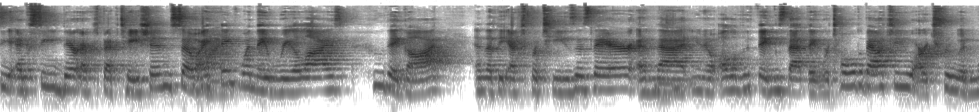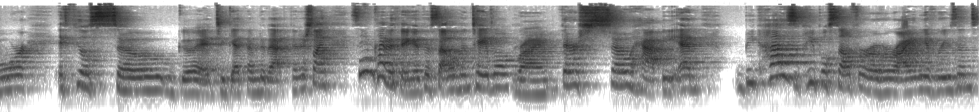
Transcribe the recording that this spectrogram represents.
exceed their expectations. So I uh-huh. think when they realize who they got and that the expertise is there Mm-hmm. and that, you know, all of the things that they were told about you are true and more, it feels so good to get them to that finish line. Same kind of thing at the settlement table right. they're so happy and because people sell for a variety of reasons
